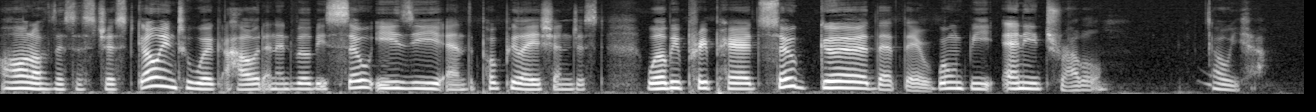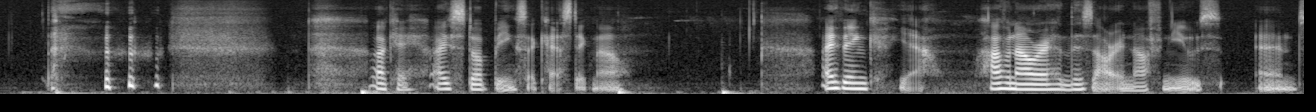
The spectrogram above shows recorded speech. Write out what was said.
all of this is just going to work out and it will be so easy and the population just will be prepared so good that there won't be any trouble. Oh, yeah. okay, I stop being sarcastic now. I think, yeah, half an hour, this are enough news and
